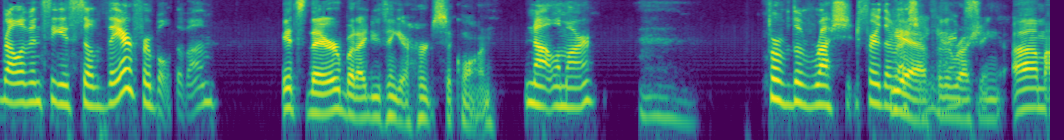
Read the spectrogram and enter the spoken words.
relevancy is still there for both of them? It's there, but I do think it hurts Saquon. Not Lamar for the rush for the yeah, rushing for the rushing. Um,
